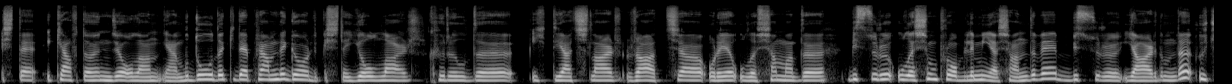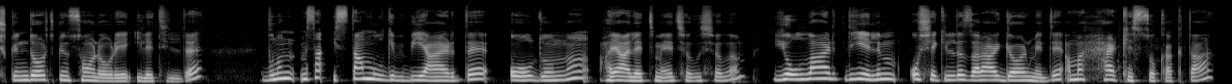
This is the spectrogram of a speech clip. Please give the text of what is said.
işte iki hafta önce olan yani bu doğudaki depremde gördük işte yollar kırıldı, ihtiyaçlar rahatça oraya ulaşamadı. Bir sürü ulaşım problemi yaşandı ve bir sürü yardım da üç gün dört gün sonra oraya iletildi. Bunun mesela İstanbul gibi bir yerde olduğunu hayal etmeye çalışalım. Yollar diyelim o şekilde zarar görmedi ama herkes sokakta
